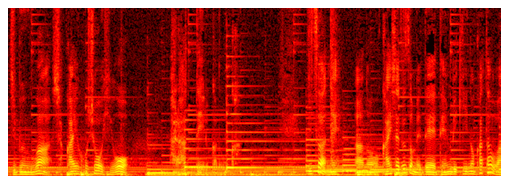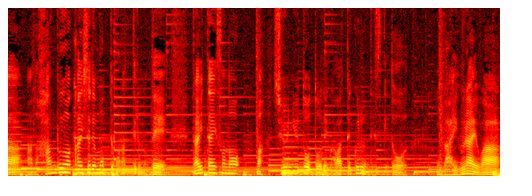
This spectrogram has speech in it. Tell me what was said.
自分は社会保障費を払っているかどうか。実はねあの会社勤めで天引きの方はあの半分は会社で持ってもらってるので大体その、ま、収入等々で変わってくるんですけど2倍ぐらいは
